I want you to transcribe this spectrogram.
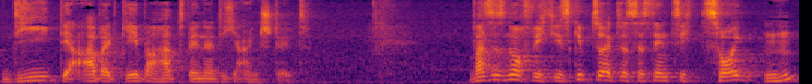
die der Arbeitgeber hat, wenn er dich einstellt. Was ist noch wichtig? Es gibt so etwas, das nennt sich Zeugen. Mhm.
